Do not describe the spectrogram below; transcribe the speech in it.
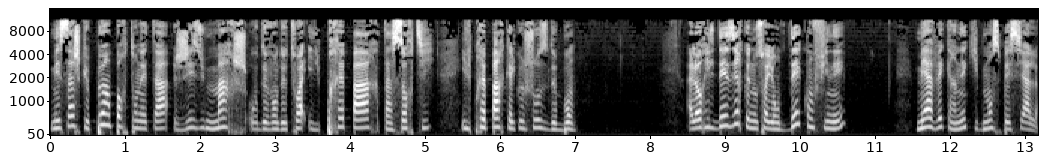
mais sache que peu importe ton état, Jésus marche au devant de toi, il prépare ta sortie, il prépare quelque chose de bon. Alors il désire que nous soyons déconfinés, mais avec un équipement spécial.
